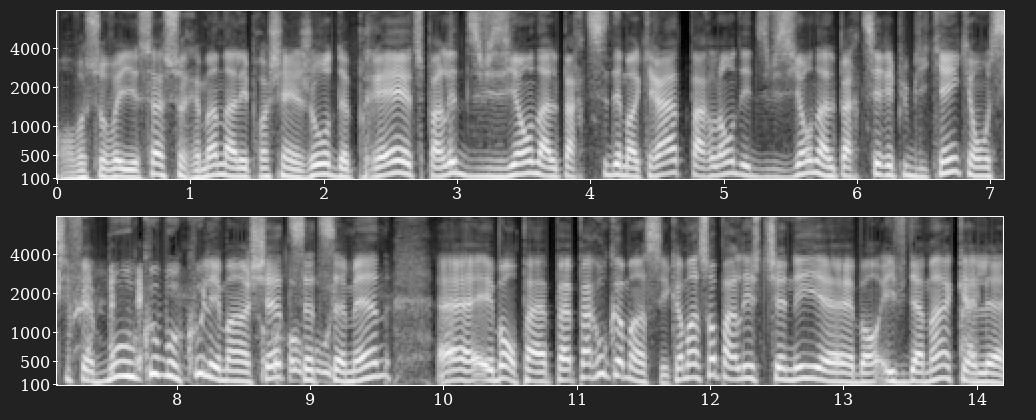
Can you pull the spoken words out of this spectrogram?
On va surveiller ça assurément dans les prochains jours de près. Tu parlais de divisions dans le Parti démocrate. Parlons des divisions dans le Parti républicain qui ont aussi fait beaucoup, beaucoup les manchettes oh, cette semaine. Euh, et bon, par, par, par, où commencer? Commençons par les Cheney. Euh, bon, évidemment, que le,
